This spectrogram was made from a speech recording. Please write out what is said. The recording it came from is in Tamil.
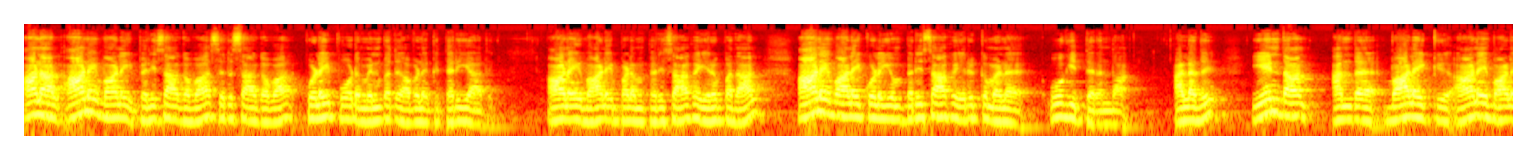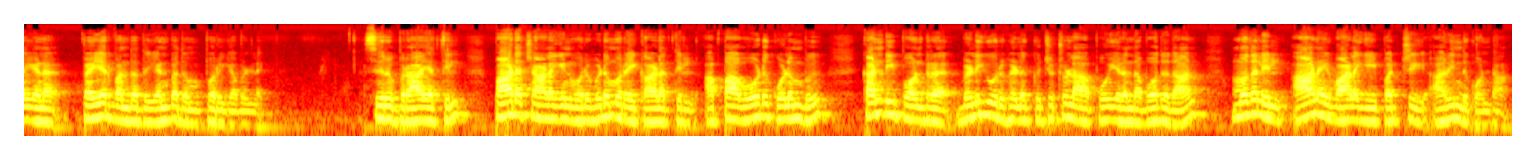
ஆனால் ஆனை வாளை பெரிசாகவா சிறுசாகவா குலை போடும் என்பது அவனுக்கு தெரியாது. ஆனை வாழைப்பழம் பெரிசாக இருப்பதால் ஆனை வாழை குலையும் பெரிசாக இருக்குமென ஊகித்திருந்தான். அல்லது ஏன் தான் அந்த வாழைக்கு ஆணை வாழை என பெயர் வந்தது என்பதும் புரியவில்லை. சிறு பிராயத்தில் பாடசாலையின் ஒரு விடுமுறை காலத்தில் அப்பாவோடு கொழும்பு கண்டி போன்ற வெளியூர்களுக்கு சுற்றுலா போயிருந்த போதுதான் முதலில் ஆனை வாழையை பற்றி அறிந்து கொண்டான்.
